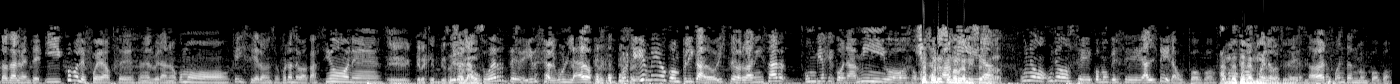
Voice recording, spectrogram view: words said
Totalmente. ¿Y cómo le fue a ustedes en el verano? ¿Cómo, ¿Qué hicieron? ¿Se fueron de vacaciones? Eh, ¿Querés que empiece yo, ¿Tuvieron la suerte de irse a algún lado? Porque es medio complicado, ¿viste? Organizar un viaje con amigos o Yo con por la eso no organicé nada. Uno, uno se, como que se altera un poco. ¿Cómo, Andate a la mierda, a ustedes? decir. A ver, cuéntenme un poco.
